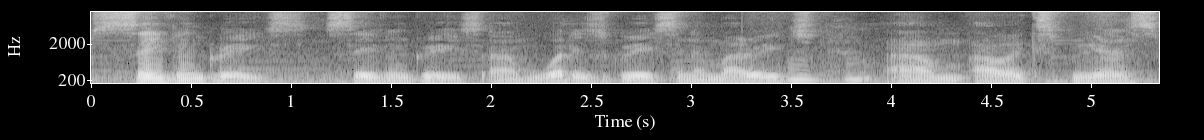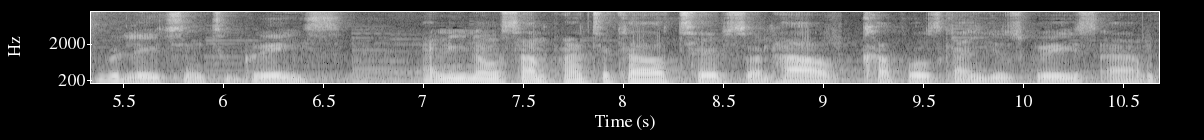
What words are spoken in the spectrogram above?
saving grace saving grace um, what is grace in a marriage mm-hmm. um, our experience relating to grace and you know some practical tips on how couples can use grace um,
